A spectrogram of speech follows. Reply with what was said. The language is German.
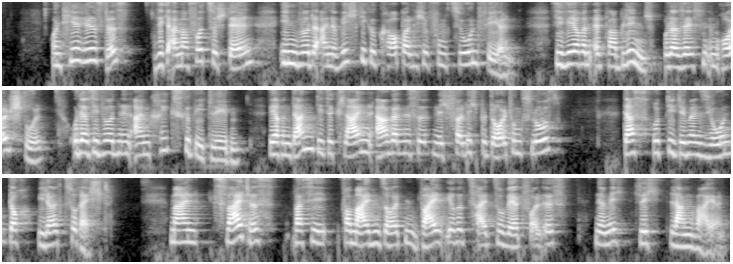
Und hier hilft es, sich einmal vorzustellen, Ihnen würde eine wichtige körperliche Funktion fehlen. Sie wären etwa blind oder säßen im Rollstuhl oder Sie würden in einem Kriegsgebiet leben wären dann diese kleinen Ärgernisse nicht völlig bedeutungslos? Das rückt die Dimension doch wieder zurecht. Mein zweites, was Sie vermeiden sollten, weil Ihre Zeit so wertvoll ist, nämlich sich langweilen.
